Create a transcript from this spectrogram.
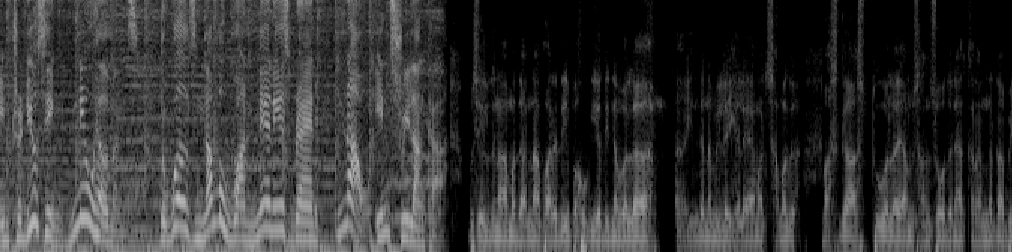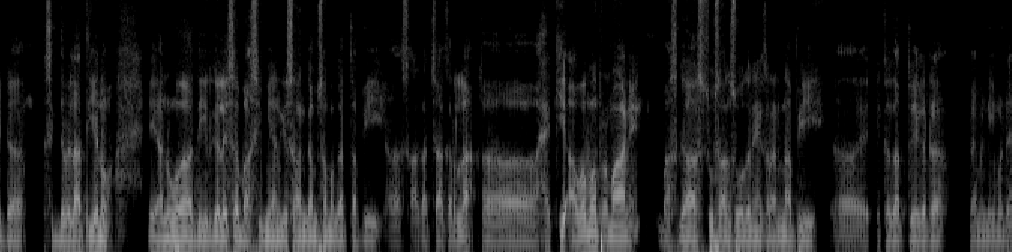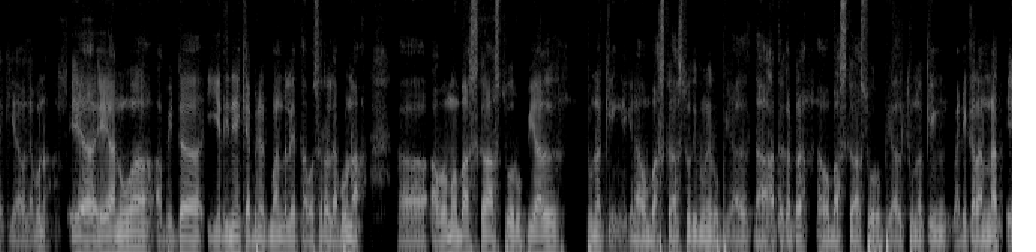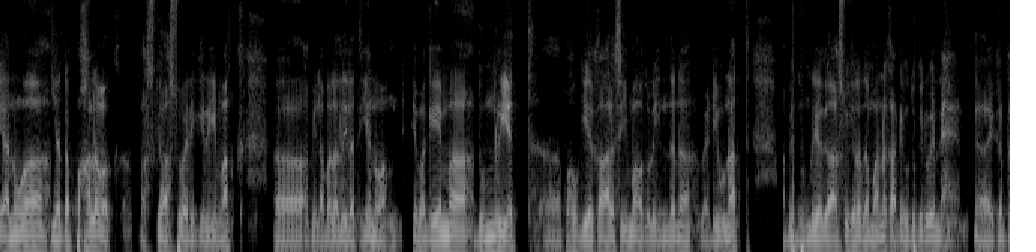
Introducing New Hellmans, the world's number one mayonnaise brand now in Sri Lanka. සියලුදනාම දන්නා පරිදි පහුගිය දිනවල ඉන්දන මිල ඉහළෑමත් සමඟ බස්ගාස්තුවල යම් සංශෝධනයක් කරන්නට අපිට සිද්ධ වෙලා තියනවා. ඒ අනුව දීර්ග ලෙස බසිමියන්ගේ සංගම් සමගත් අපි සාකච්ඡා කරලා හැකි අවම ප්‍රමාණය බස්ගාස්තු සංශෝධනය කරන්න අපි එකගත්වයකට පැමිණීමට හැකියාව ලැබුණ. එය ඒ අනුව අපිට ඊයදිනේ කැබිනට් මණ්ඩලේ තවසර ලැබුණා අවම බස්කාස්තුව රුපියල් තුනකින්. එක නව බස්කාස්තු තිබුණ රුපියල් දාහතකට අව බස්කාස්තුව රුපියල් තුනකින් වැඩි කරන්නත් ඒ අනුව යට පහළවක් බස්ගාස්තු වැඩි කිරීමක් අපි ලබලදිලා තියෙනවා. ඒ වගේම දුම්රියත් පහුගිය කාල සීමාව තුළ ඉන්දන වැඩි වුණත් අපි දුම්රිය ගාසු ඉහළ දමන්න කටයුතු කිරුවේ නැහැ. එකට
